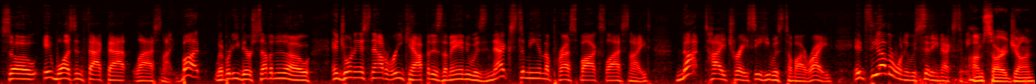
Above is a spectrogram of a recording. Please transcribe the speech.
So it was, in fact, that last night. But Liberty, they're 7 0. And joining us now to recap it is the man who was next to me in the press box last night. Not Ty Tracy, he was to my right. It's the other one who was sitting next to me. I'm sorry, Jon.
